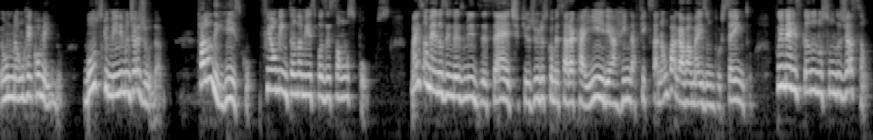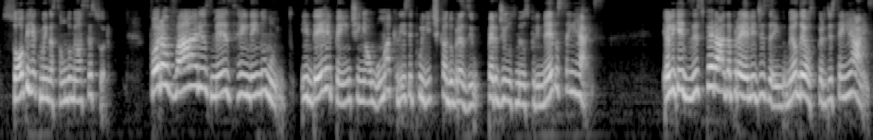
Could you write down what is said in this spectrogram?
Eu não recomendo. Busque o mínimo de ajuda. Falando em risco, fui aumentando a minha exposição aos poucos. Mais ou menos em 2017, que os juros começaram a cair e a renda fixa não pagava mais 1%, fui me arriscando nos fundos de ação, sob recomendação do meu assessor. Foram vários meses rendendo muito e, de repente, em alguma crise política do Brasil, perdi os meus primeiros 100 reais. Eu liguei desesperada para ele dizendo: Meu Deus, perdi 100 reais.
